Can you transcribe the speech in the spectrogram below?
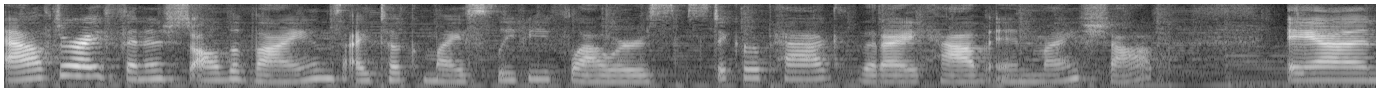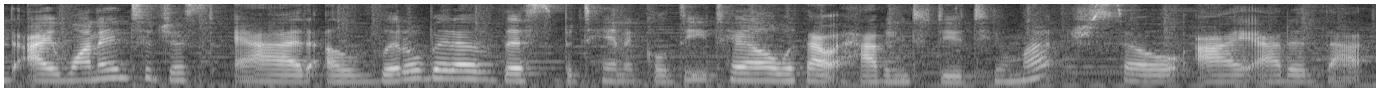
after I finished all the vines, I took my Sleepy Flowers sticker pack that I have in my shop and I wanted to just add a little bit of this botanical detail without having to do too much. So I added that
